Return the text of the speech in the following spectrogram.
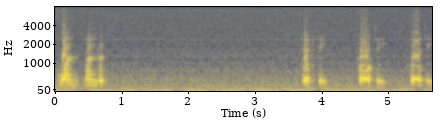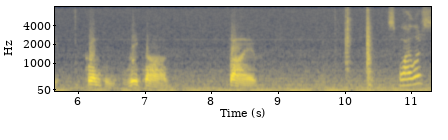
one hundred, fifty, forty, thirty, twenty, retard, Spoilers.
